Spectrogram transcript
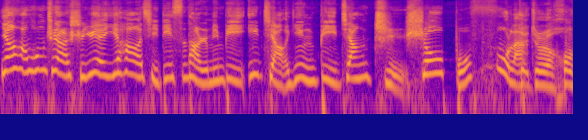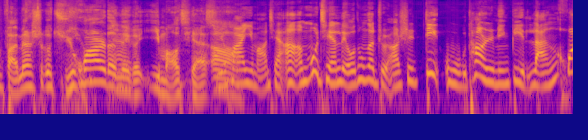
央行通知啊，十月一号起，第四套人民币一角硬币将只收不付了对，。就是后反面是个菊花的那个一毛钱啊。菊花一毛钱啊！目前流通的主要是第五套人民币兰花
